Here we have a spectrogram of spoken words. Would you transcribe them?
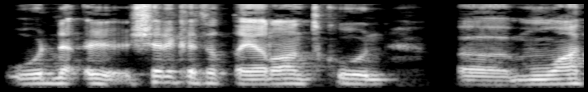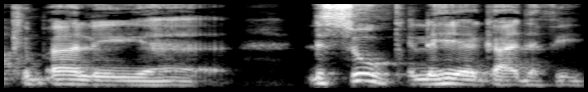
وشركه الطيران تكون آه، مواكبة للسوق اللي هي قاعدة فيه.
